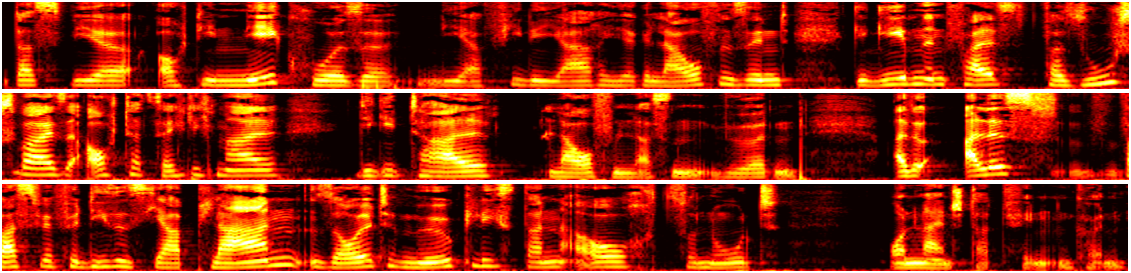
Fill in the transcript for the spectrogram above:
dass wir auch die Nähkurse, die ja viele Jahre hier gelaufen sind, gegebenenfalls versuchsweise auch tatsächlich mal digital laufen lassen würden. Also alles, was wir für dieses Jahr planen, sollte möglichst dann auch zur Not online stattfinden können.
